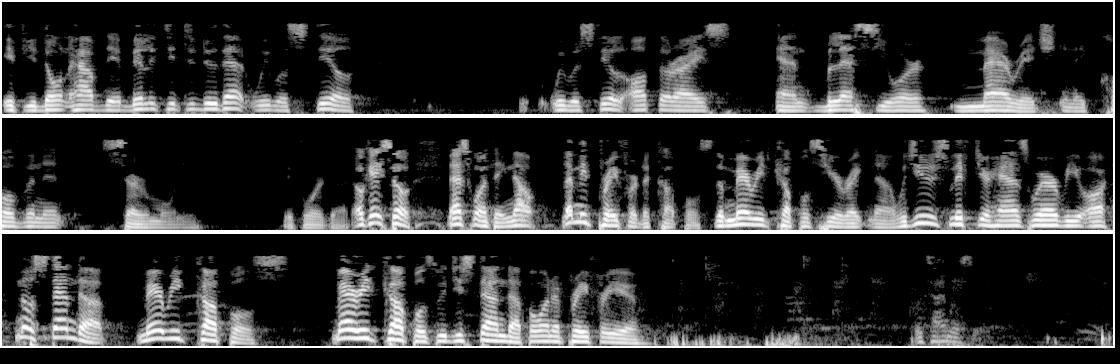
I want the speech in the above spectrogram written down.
if you don't have the ability to do that, we will still, we will still authorize and bless your marriage in a covenant ceremony before God. Okay, so that's one thing. Now, let me pray for the couples, the married couples here right now. Would you just lift your hands wherever you are? No, stand up. Married couples. Married couples, would you stand up? I want to pray for you. What time is it?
